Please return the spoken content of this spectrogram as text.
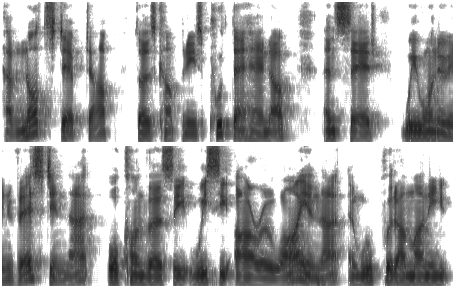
have not stepped up. Those companies put their hand up and said, we want to invest in that, or conversely, we see ROI in that and we'll put our money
